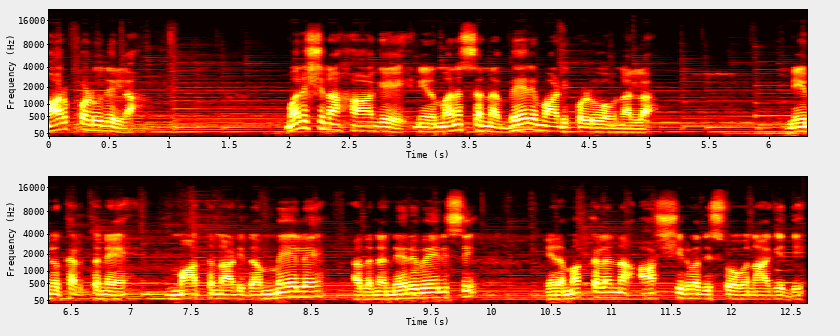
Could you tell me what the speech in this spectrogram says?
ಮಾರ್ಪಡುವುದಿಲ್ಲ. ಮನುಷ್ಯನ ಹಾಗೆ ನೀನು ಮನಸ್ಸನ್ನು ಬೇರೆ ಮಾಡಿಕೊಳ್ಳುವವನಲ್ಲ. ನೀನು ಕರ್ತನೆ ಮಾತನಾಡಿದ ಮೇಲೆ ಅದನ್ನು ನೆರವೇರಿಸಿ ನಿನ್ನ ಮಕ್ಕಳನ್ನು ಆಶೀರ್ವದಿಸುವವನಾಗಿದ್ದಿ.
